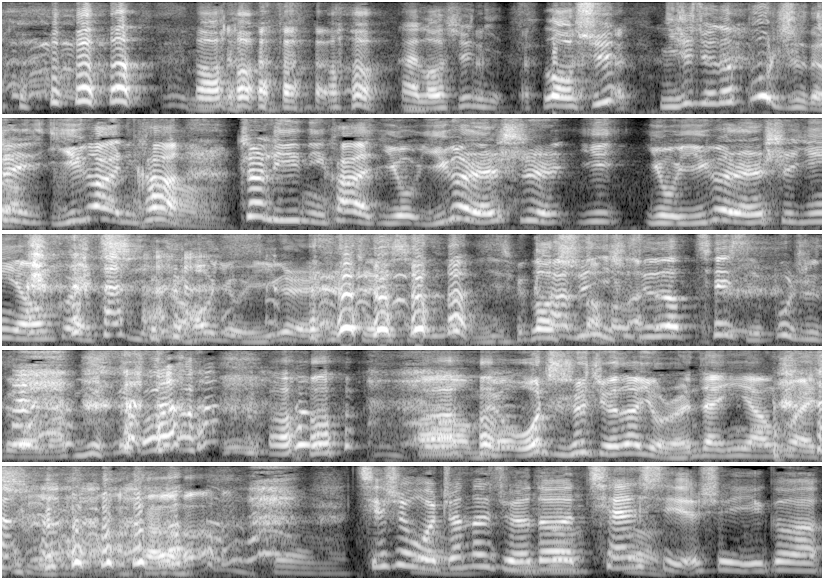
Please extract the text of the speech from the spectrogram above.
哎，老徐你老徐你是觉得不值得？这一个你看这里你看有一个人是阴有一个人是阴阳怪气，然后有一个人是真心的。你老徐你是觉得千玺不值得吗？啊，没有，我只是觉得有人在阴阳怪气。其实我真的觉得千玺是一个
